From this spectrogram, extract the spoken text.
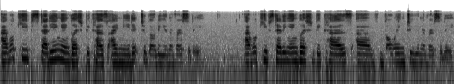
I will keep studying English because I need it to go to university. I will keep studying English because of going to university.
